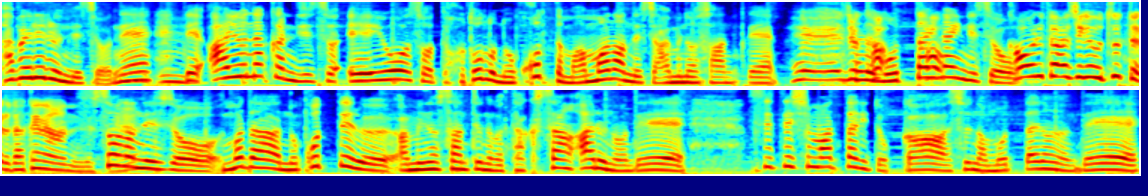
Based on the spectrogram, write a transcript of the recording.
食べれるんですよね、うんうん。でああいう中に実は栄養素ってほとんど残ったまんまなんですよアミノ酸って。へえじゃあもったいないんですよ。香りと味が移ってるだけなんですね。そうなんですよ。まだ残ってるアミノ酸っていうのがたくさんあるので捨ててしまったりとかするのはもったいないので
